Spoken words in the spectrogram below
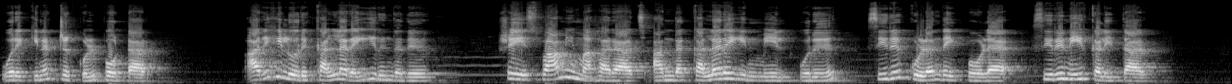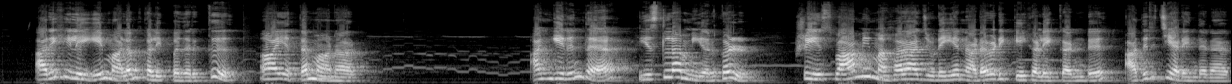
ஒரு கிணற்றுக்குள் போட்டார். அருகில் ஒரு கல்லறை இருந்தது. ஸ்ரீ சுவாமி மகாராஜ் அந்த கல்லறையின் மேல் ஒரு சிறு குழந்தை போல சிறுநீர் கழித்தார். அருகிலேயே மலம் கழிப்பதற்கு ஆயத்தமானார். அங்கிருந்த இஸ்லாமியர்கள் ஸ்ரீ சுவாமி மகாராஜுடைய நடவடிக்கைகளை கண்டு அதிர்ச்சி அடைந்தனர்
